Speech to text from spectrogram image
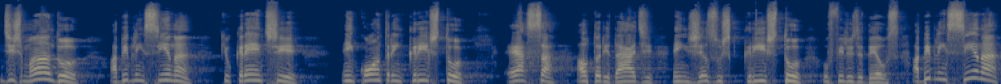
desmando. A Bíblia ensina que o crente encontra em Cristo essa autoridade em Jesus Cristo, o Filho de Deus. A Bíblia ensina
